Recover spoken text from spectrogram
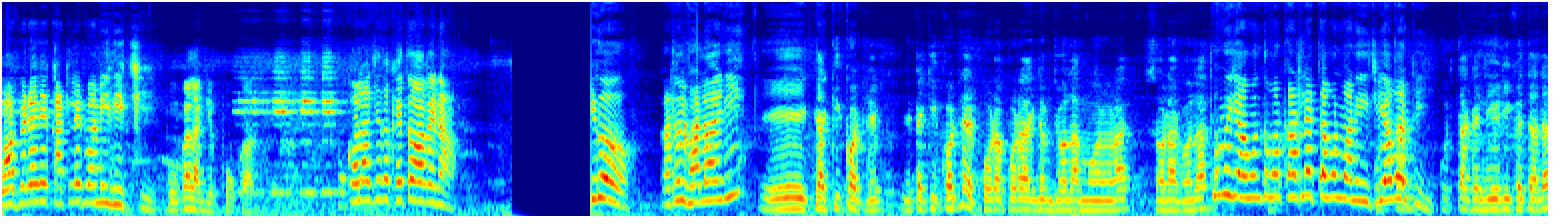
বাপের আগে কাটলেট বানিয়ে দিচ্ছি। পোকা লাগছে পোকা। পোকা লাগছে তো খেতে হবে না। কি গো কাটলেট ভালো হয়নি? এটা কি কটলেট? এটা কি কটলেট? পোড়া পোড়া একদম জলা মরা সরা গলা। তুমি যেমন তোমার কাটলেট তেমন বানিয়েছি আবার কি? কুত্তাকে নেরি কাতারা।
